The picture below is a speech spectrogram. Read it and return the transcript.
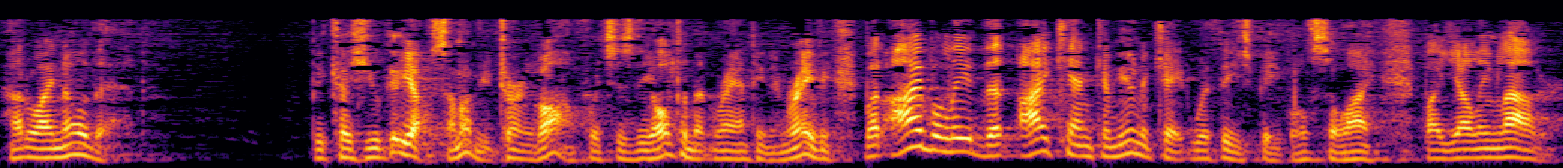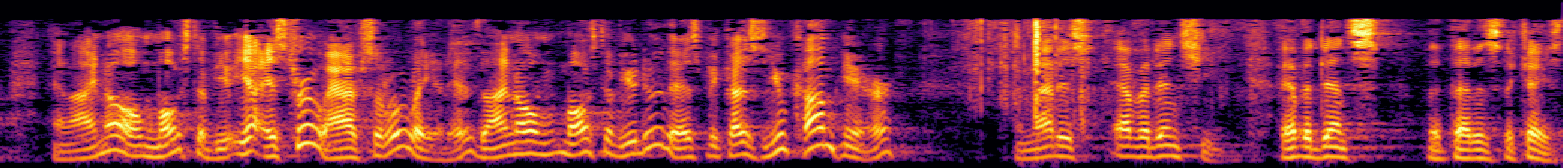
How do I know that? Because you, yeah, some of you turn it off, which is the ultimate ranting and raving. But I believe that I can communicate with these people, so I, by yelling louder. And I know most of you, yeah, it's true, absolutely it is. I know most of you do this because you come here, and that is evidence, evidence that that is the case.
